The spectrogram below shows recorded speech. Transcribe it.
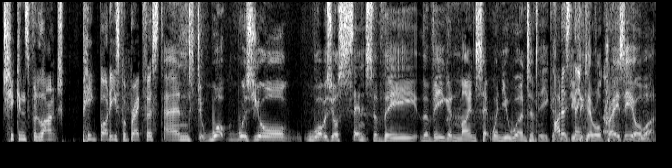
chickens for lunch, pig bodies for breakfast. and what was your what was your sense of the the vegan mindset when you weren't a vegan? I Did you think, think- they're all crazy or what?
